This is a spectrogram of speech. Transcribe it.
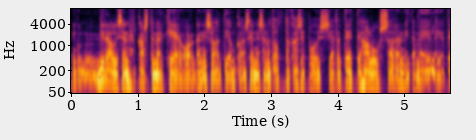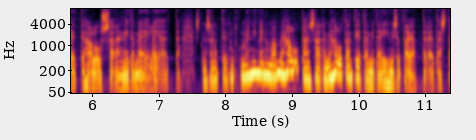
niin kuin virallisen customer care-organisaation kanssa ja ne sanoivat, että ottakaa se pois sieltä, te ette halua saada niitä meille ja te ette halua saada niitä meille. Että sitten me sanottiin, että kun me nimenomaan me halutaan saada, me halutaan tietää, mitä ihmiset ajattelee tästä.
